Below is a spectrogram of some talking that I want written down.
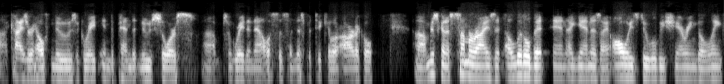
uh, Kaiser Health News, a great independent news source, uh, some great analysis in this particular article. Uh, I'm just going to summarize it a little bit, and again, as I always do, we'll be sharing the link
